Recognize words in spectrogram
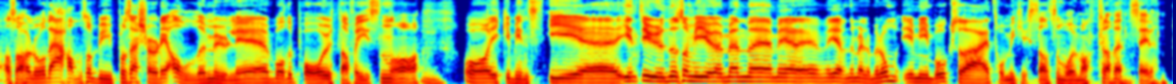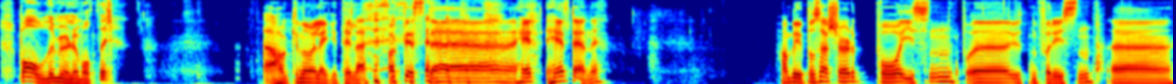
Altså, hallo, Det er han som byr på seg sjøl i alle mulige, både på og utafor isen, og, og ikke minst i uh, intervjuene som vi gjør med, med, med jevne mellomrom. I min bok så er Tommy Christiansen vår mann fra denne serien, på alle mulige måter. Jeg har ikke noe å legge til der, faktisk. Det er helt, helt enig. Han byr på seg sjøl på isen, på, eh, utenfor isen. Uh,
